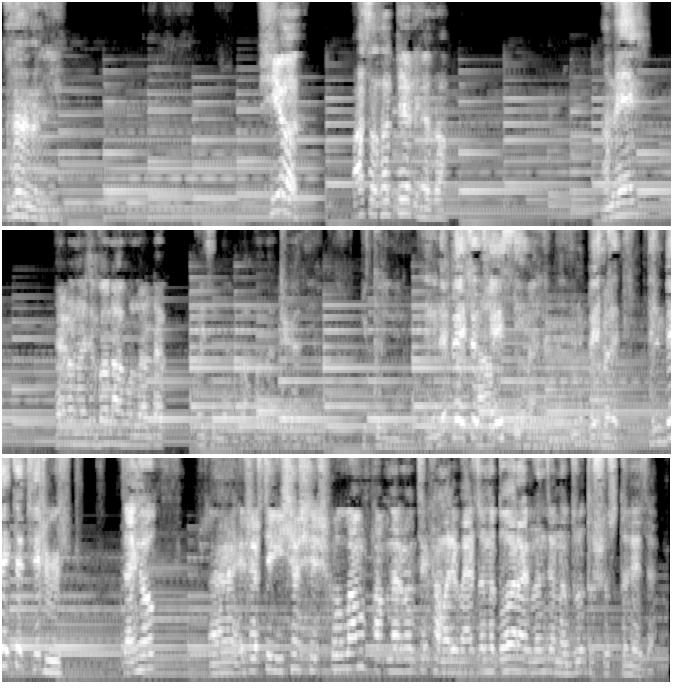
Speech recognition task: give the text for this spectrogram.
হ্যাঁ শিওর? পাঁচ হাজার টাকা দিয়ে দাও। আমি এখন ওই গলা ফোলাটা হয়েছে না পাঁচ হাজার টাকা দিয়ে যাই হোক। আহ, হচ্ছে ঈশা শেষ করলাম। আপনার হচ্ছে খামারি ভাইয়ের জন্য দোয়া রাখবেন যেন দ্রুত সুস্থ হয়ে যায়।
